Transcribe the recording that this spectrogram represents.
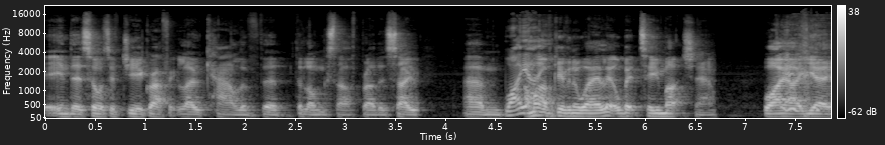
in the sort of geographic locale of the the Longstaff brothers. So Why I might I? have given away a little bit too much now. Why I, yeah,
